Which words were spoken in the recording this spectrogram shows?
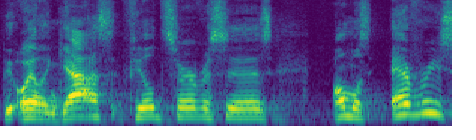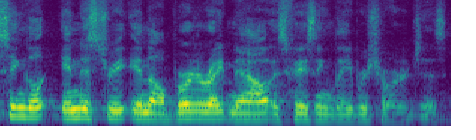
the oil and gas field services, almost every single industry in Alberta right now is facing labor shortages.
